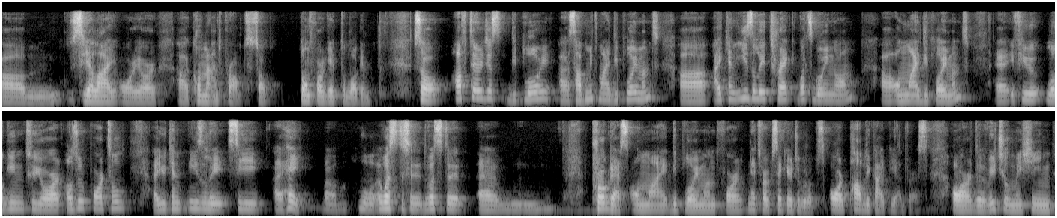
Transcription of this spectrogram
um, CLI or your uh, command prompt. So don't forget to log in. So after just deploy, uh, submit my deployment, uh, I can easily track what's going on on my deployment. if you log into your Azure portal, you can easily see, hey, um, what's the, what's the um, progress on my deployment for network security groups or public IP address or the virtual machine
